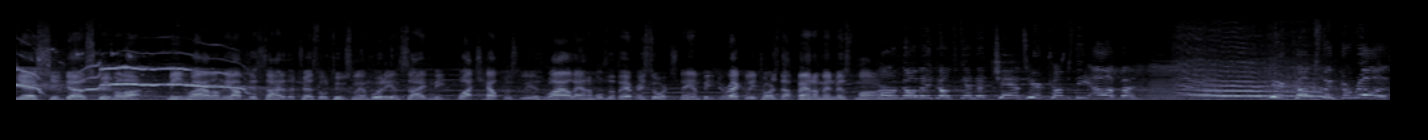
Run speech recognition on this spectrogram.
Yes, she does scream a lot. Meanwhile, on the opposite side of the trestle, Too Slim, Woody, and Side Meat watch helplessly as wild animals of every sort stampede directly towards the Phantom and Miss Marm. Oh, no, they don't stand a chance. Here comes the elephant. Here comes the gorillas.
